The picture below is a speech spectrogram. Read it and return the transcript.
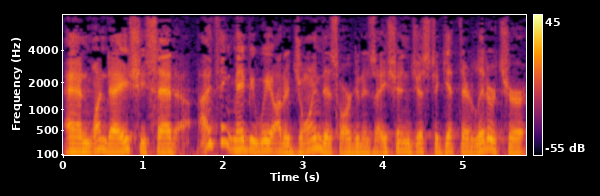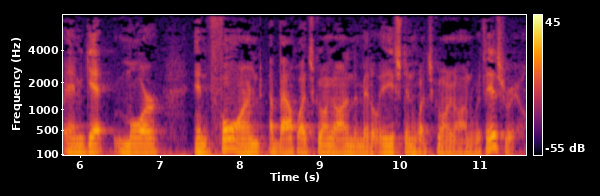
And one day she said, I think maybe we ought to join this organization just to get their literature and get more informed about what's going on in the Middle East and what's going on with Israel.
